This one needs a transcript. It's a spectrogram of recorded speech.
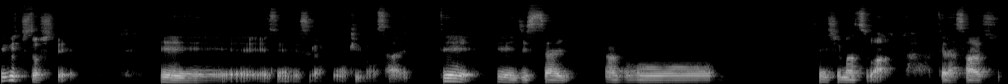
け口として、えー、SNS がこう機能されて、えー、実際、あのー、先週末はテラスハウス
